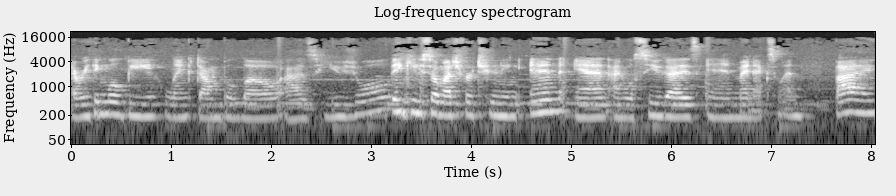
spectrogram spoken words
Everything will be linked down below as usual. Thank you so much for tuning in and I will see you guys in my next one. Bye!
